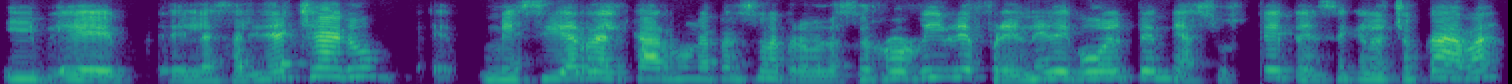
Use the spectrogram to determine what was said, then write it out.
y eh, en la salida Charo, eh, me cierra el carro una persona, pero me lo cerró horrible, frené de golpe, me asusté, pensé que lo chocaba,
